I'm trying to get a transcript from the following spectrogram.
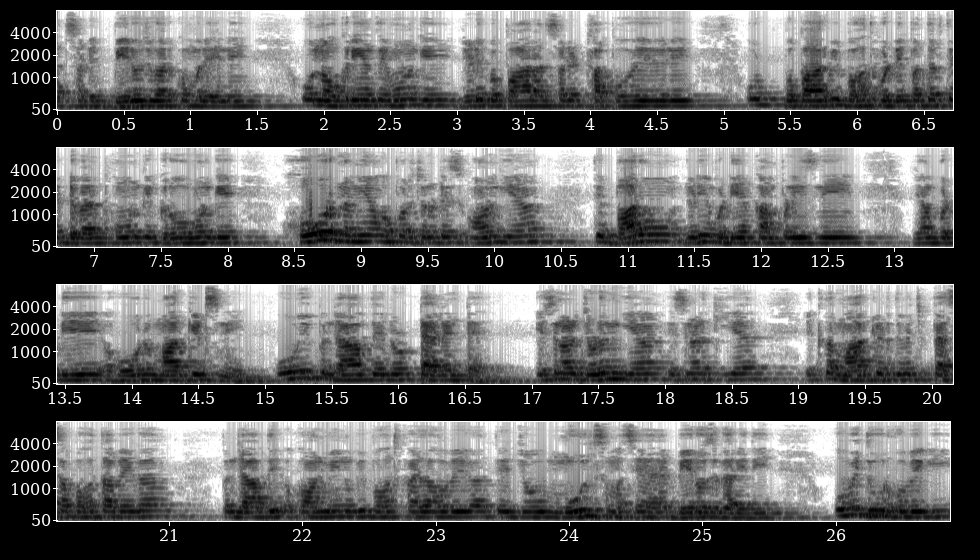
ਅੱਜ ਸਾਡੇ ਬੇਰੋਜ਼ਗਾਰ ਘੁੰਮ ਰਹੇ ਨੇ, ਉਹ ਨੌਕਰੀਆਂ ਤੇ ਹੋਣਗੇ। ਜਿਹੜੇ ਵਪਾਰ ਅੱਜ ਸਾਡੇ ਠੱਪ ਹੋਏ ਹੋਏ ਨੇ, ਉਹ ਵਪਾਰ ਵੀ ਬਹੁਤ ਵੱਡੇ ਪੱਧਰ ਤੇ ਡਿਵੈਲਪ ਹੋਣਗੇ ਗਰੋ ਹੋਣਗੇ। ਹੋਰ ਨਵੀਆਂ ਓਪਰਚੁਨਿਟੀਆਂ ਆਉਣਗੀਆਂ ਤੇ ਬਾਹਰੋਂ ਜਿਹੜੀਆਂ ਵੱਡੀਆਂ ਕੰਪਨੀਆਂ ਨੇ ਜਾਂ ਵੱਡੇ ਹੋਰ ਮਾਰਕੀਟਸ ਨੇ, ਉਹ ਵੀ ਪੰਜਾਬ ਦੇ ਜੋ ਟੈਲੈਂਟ ਹੈ ਇਸ ਨਾਲ ਜੁੜਨਗੀਆਂ ਇਸ ਨਾਲ ਕੀ ਹੈ? ਇੱਕ ਤਾਂ ਮਾਰਕੀਟ ਦੇ ਵਿੱਚ ਪੈਸਾ ਬਹੁਤ ਆਵੇਗਾ, ਪੰਜਾਬ ਦੀ ਇਕਨੋਮੀ ਨੂੰ ਵੀ ਬਹੁਤ ਫਾਇਦਾ ਹੋਵੇਗਾ ਤੇ ਜੋ ਮੂਲ ਸਮੱਸਿਆ ਹੈ ਬੇਰੋਜ਼ਗਾਰੀ ਦੀ, ਉਹ ਵੀ ਦੂਰ ਹੋਵੇਗੀ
